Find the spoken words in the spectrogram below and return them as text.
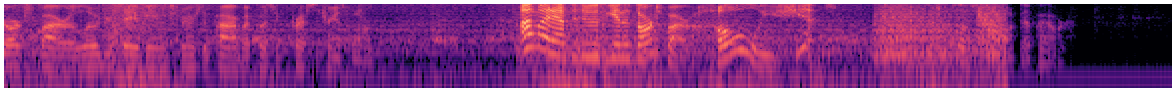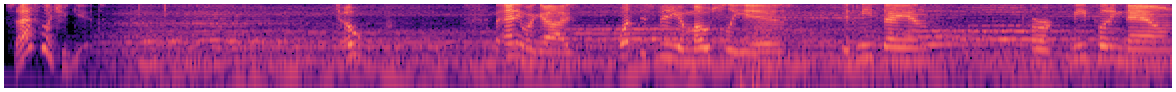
Dark Spyro. Load your save game. Experience the power by pressing press to transform. I might have to do this again as Dark Spyro. Holy shit. Press plus to unlock that power. So that's what you get. Dope. But anyway, guys, what this video mostly is, is me saying, or me putting down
